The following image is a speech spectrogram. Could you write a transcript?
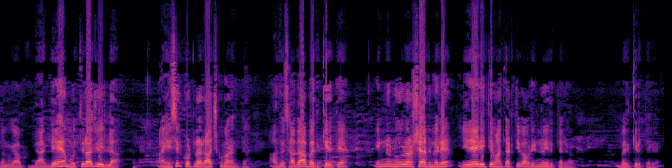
ನಮ್ಗೆ ಆ- ದೇಹ ಮುತ್ತುರಾಜು ಇಲ್ಲ. ಆ ಹೆಸರು ಕೊಟ್ಲ ರಾಜ್ಕುಮಾರ್ ಅಂತ. ಅದು ಸದಾ ಬದುಕಿರುತ್ತೆ. ಇನ್ನೂ ನೂರು ವರ್ಷ ಆದಮೇಲೆ ಇದೇ ರೀತಿ ಮಾತಾಡ್ತೀವಿ, ಅವ್ರು ಇನ್ನೂ ಇರ್ತಾರೆ ಅವ್ರು. ಬದುಕಿರ್ತಾರೆ.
